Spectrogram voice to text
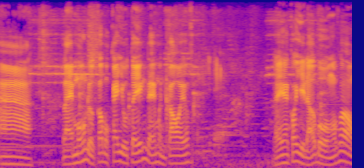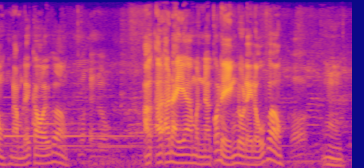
À là em muốn được có một cái du tiếng để mình coi á. Dạ để có gì đỡ buồn á phải không? Nằm để coi phải không? Ở ở, ở đây à, mình có điện đồ đầy đủ phải không? Có. Ừ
